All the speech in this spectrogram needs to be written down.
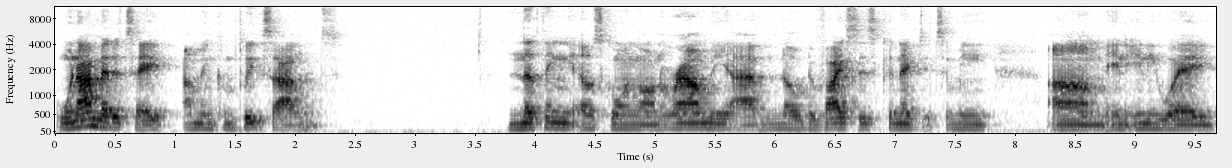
when I meditate, I'm in complete silence. Nothing else going on around me. I have no devices connected to me um, in any way.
